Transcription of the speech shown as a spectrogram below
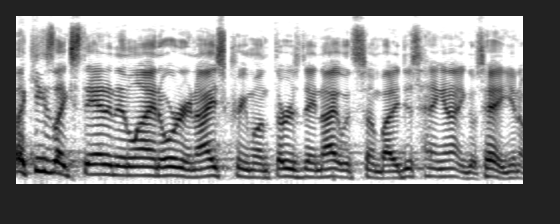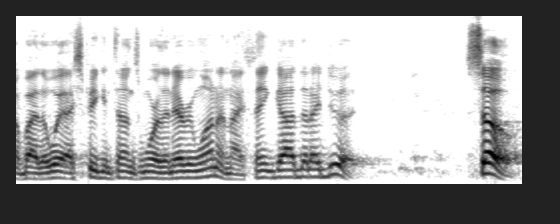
like he's like standing in line ordering ice cream on Thursday night with somebody, just hanging out. He goes, Hey, you know, by the way, I speak in tongues more than everyone, and I thank God that I do it. So,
